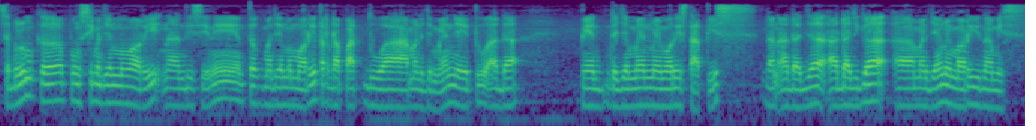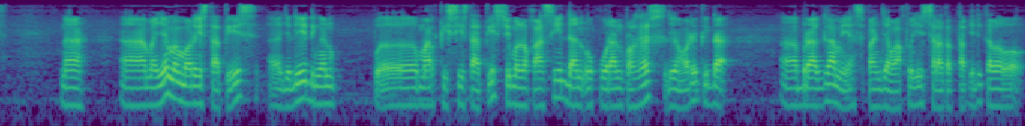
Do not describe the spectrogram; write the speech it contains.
sebelum ke fungsi manajemen memori, nah di sini untuk manajemen memori terdapat dua manajemen yaitu ada manajemen memori statis dan ada ada juga uh, manajemen memori dinamis. Nah, uh, manajemen memori statis uh, jadi dengan pemartisi statis cuma lokasi dan ukuran proses di memori tidak beragam ya sepanjang waktu jadi secara tetap. Jadi kalau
